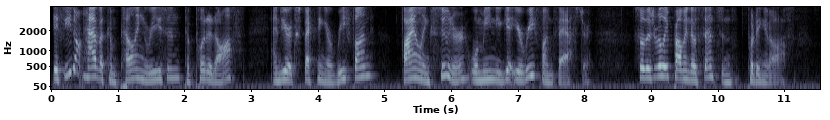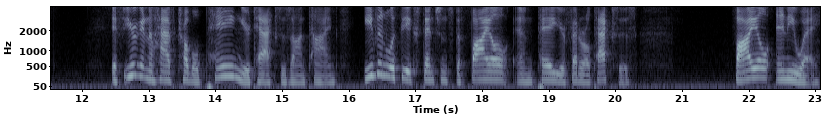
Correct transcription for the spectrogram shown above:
If you don't have a compelling reason to put it off and you're expecting a refund, filing sooner will mean you get your refund faster. So there's really probably no sense in putting it off. If you're going to have trouble paying your taxes on time, even with the extensions to file and pay your federal taxes, file anyway.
